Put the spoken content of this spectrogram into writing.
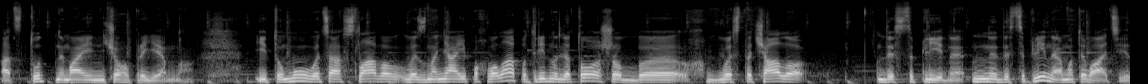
А тут немає нічого приємного. І тому оця слава, визнання і похвала потрібна для того, щоб е, вистачало дисципліни, не дисципліни, а мотивації.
